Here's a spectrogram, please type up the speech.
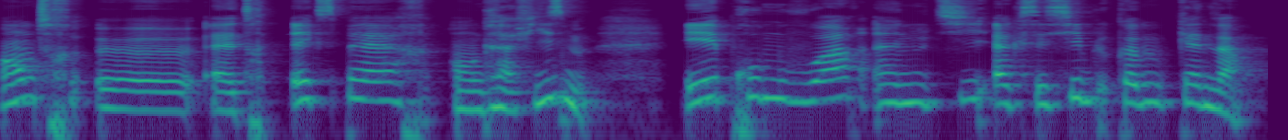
entre euh, être expert en graphisme et promouvoir un outil accessible comme Canva.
